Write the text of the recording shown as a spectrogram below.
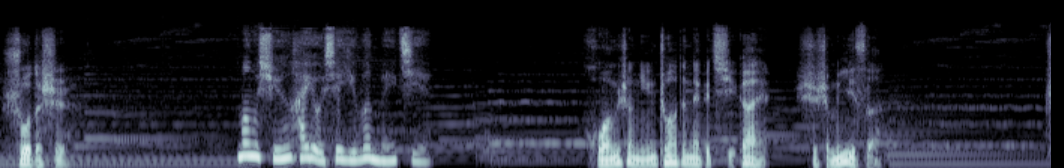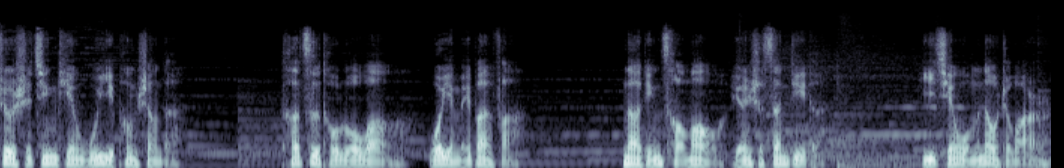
说的是，孟寻还有些疑问没解。皇上，您抓的那个乞丐是什么意思？这是今天无意碰上的，他自投罗网，我也没办法。那顶草帽原是三弟的，以前我们闹着玩，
